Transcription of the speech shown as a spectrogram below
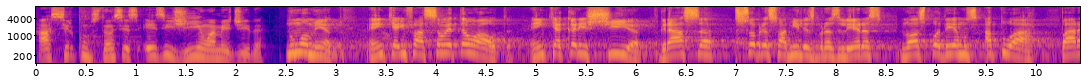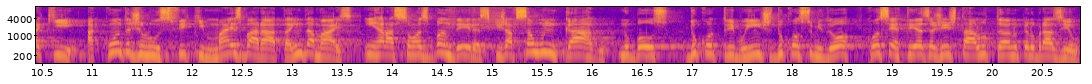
as circunstâncias exigiam a medida. No momento em que a inflação é tão alta, em que a carestia graça sobre as famílias brasileiras, nós podemos atuar para que a conta de luz fique mais barata, ainda mais em relação às bandeiras, que já são um encargo no bolso do contribuinte, do consumidor. Com certeza a gente está lutando pelo Brasil.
